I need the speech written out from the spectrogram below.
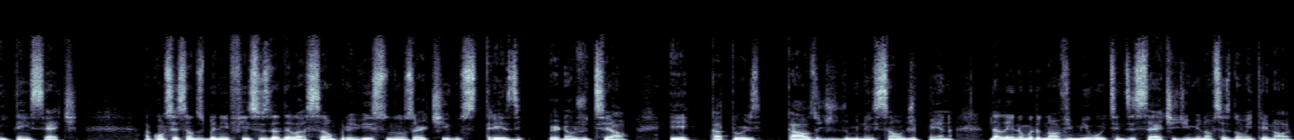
Item 7. A concessão dos benefícios da delação previstos nos artigos 13, perdão judicial, e 14, causa de diminuição de pena, da Lei nº 9807 de 1999,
